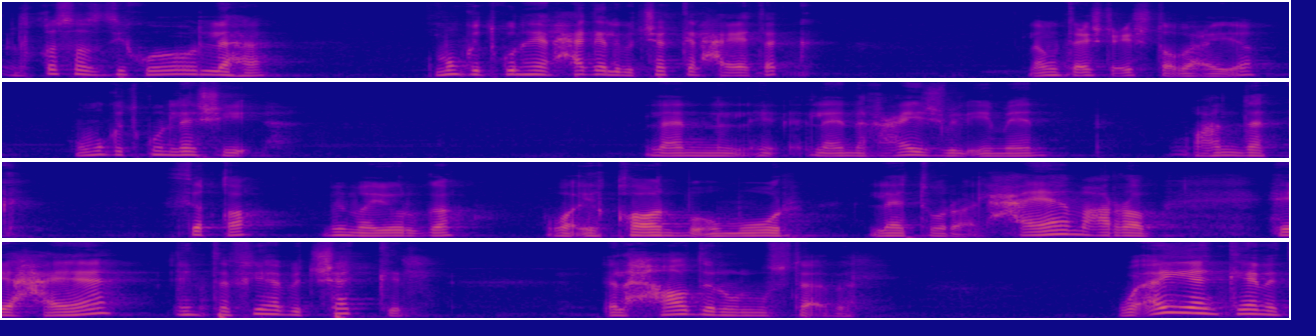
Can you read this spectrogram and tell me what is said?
القصص دي كلها ممكن تكون هي الحاجة اللي بتشكل حياتك لو أنت عشت عيش طبيعية وممكن تكون لا شيء. لأن لأنك عايش بالإيمان وعندك ثقة بما يرجى وإيقان بأمور لا ترى. الحياة مع الرب هي حياة أنت فيها بتشكل الحاضر والمستقبل. وأيا كانت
